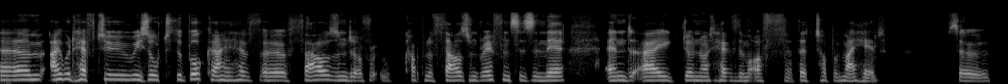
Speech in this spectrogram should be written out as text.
Um, I would have to resort to the book. I have a thousand of a couple of thousand references in there, and I do not have them off the top of my head. So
